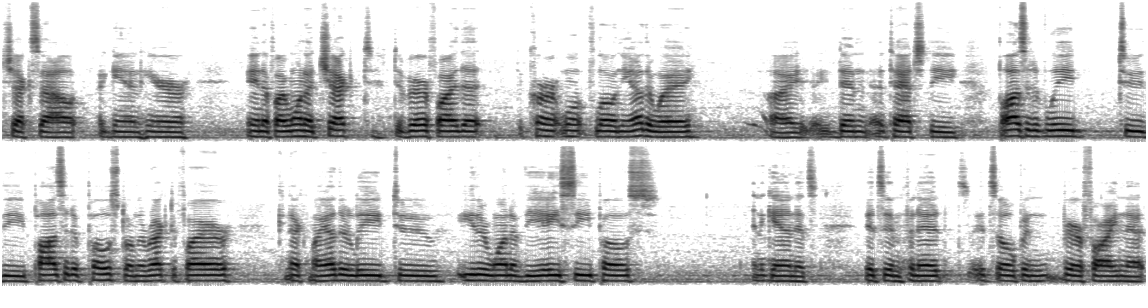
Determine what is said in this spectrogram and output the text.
Checks out again here. And if I want to check to verify that the current won't flow in the other way, I then attach the positive lead to the positive post on the rectifier, connect my other lead to either one of the AC posts, and again, it's it's infinite, it's, it's open, verifying that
